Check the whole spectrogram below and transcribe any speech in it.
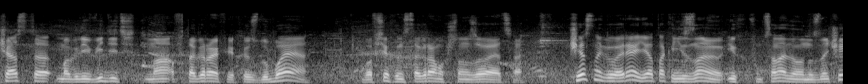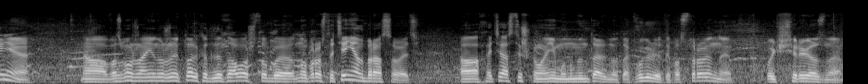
часто могли видеть на фотографиях из Дубая во всех инстаграмах, что называется. Честно говоря, я так и не знаю их функционального назначения. А, возможно, они нужны только для того, чтобы ну, просто тени отбрасывать. А, хотя слишком они монументально так выглядят и построены, очень серьезно.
